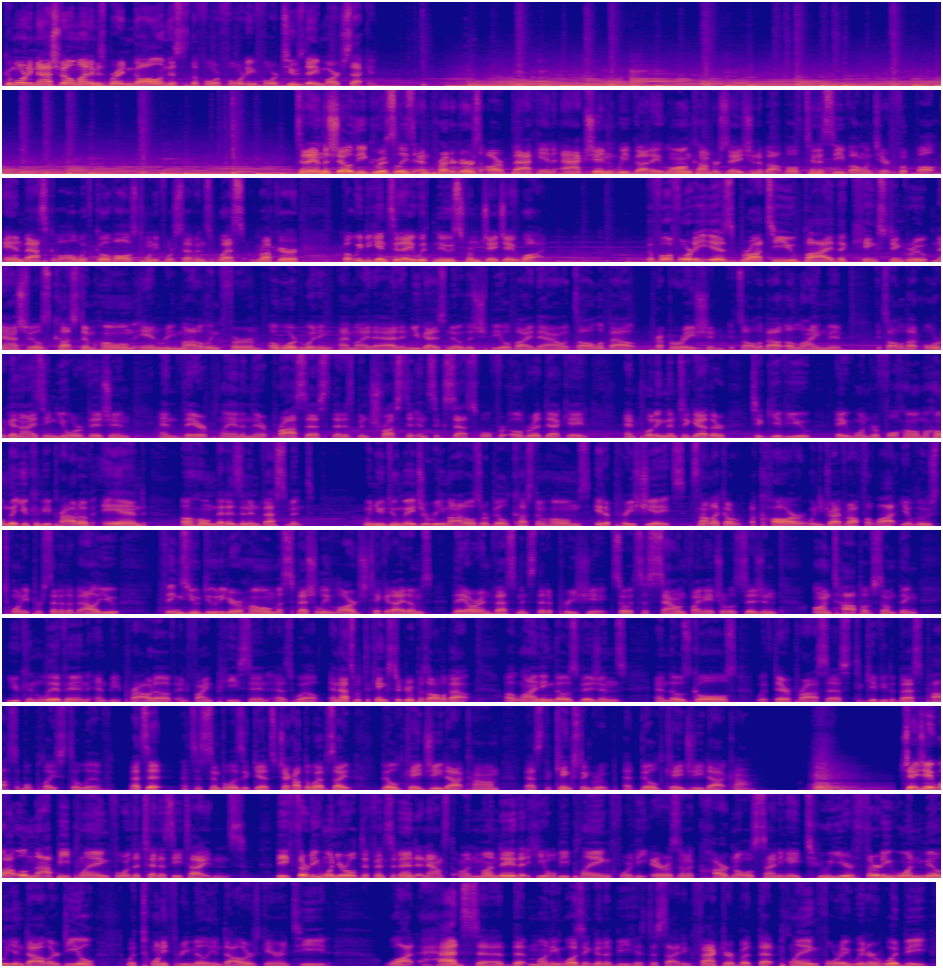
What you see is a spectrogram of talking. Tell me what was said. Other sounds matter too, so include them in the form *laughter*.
Good morning, Nashville. My name is Braden Gall, and this is the 440 for Tuesday, March 2nd. Today on the show, the Grizzlies and Predators are back in action. We've got a long conversation about both Tennessee volunteer football and basketball with GoVols 24 7's Wes Rucker. But we begin today with news from JJ Watt. The 440 is brought to you by the Kingston Group, Nashville's custom home and remodeling firm, award winning, I might add. And you guys know the spiel by now. It's all about preparation, it's all about alignment, it's all about organizing your vision and their plan and their process that has been trusted and successful for over a decade and putting them together to give you a wonderful home. A home that you can be proud of and a home that is an investment. When you do major remodels or build custom homes, it appreciates. It's not like a, a car. When you drive it off the lot, you lose 20% of the value. Things you do to your home, especially large ticket items, they are investments that appreciate. So it's a sound financial decision on top of something you can live in and be proud of and find peace in as well. And that's what the Kingston Group is all about aligning those visions and those goals with their process to give you the best possible place to live. That's it. That's as simple as it gets. Check out the website, buildkg.com. That's the Kingston Group at buildkg.com. JJ Watt will not be playing for the Tennessee Titans. The 31 year old defensive end announced on Monday that he will be playing for the Arizona Cardinals, signing a two year, $31 million deal with $23 million guaranteed. Watt had said that money wasn't going to be his deciding factor, but that playing for a winner would be.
